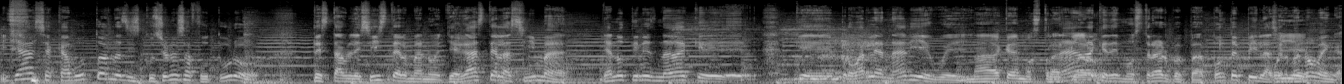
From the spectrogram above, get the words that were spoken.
Y ya se acabó todas las discusiones a futuro. Te estableciste, hermano. Llegaste a la cima. Ya no tienes nada que, que probarle a nadie, güey. Nada que demostrar, Nada claro. que demostrar, papá. Ponte pilas, Oye. hermano, venga.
